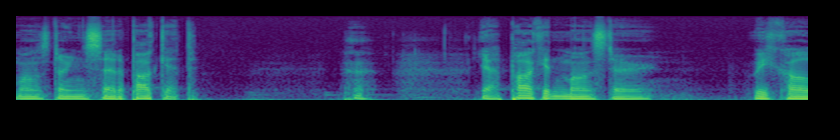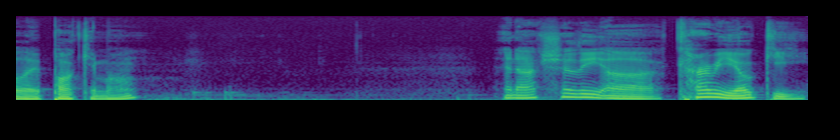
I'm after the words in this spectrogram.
monster inside a pocket. yeah, Pocket Monster. We call it Pokemon. And actually, uh, karaoke.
